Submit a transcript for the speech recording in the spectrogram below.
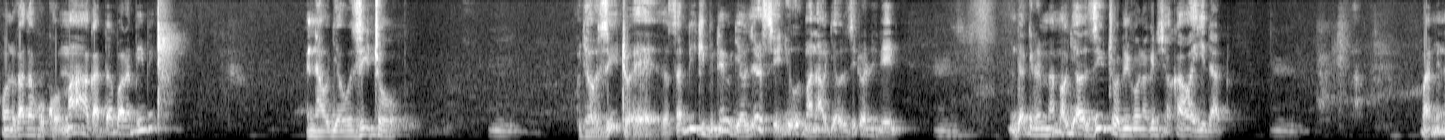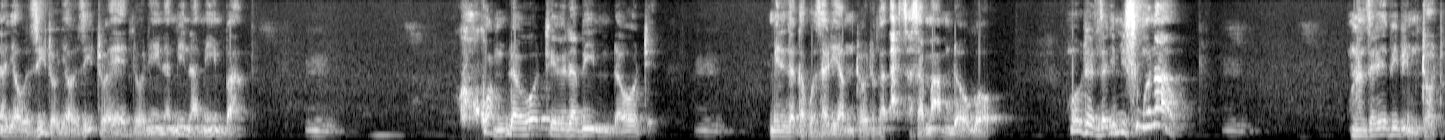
Kwa nikaanza kukomaa, akaniambia, bwana bibi, na ujauzito. Ujauzito eh, sasa mimi kipindi ujauzito sijui maana ujauzito ni nini. Mm. Ndio kile mama ujauzito mimi kuna kitu cha kawaida tu. Mm. Mimi na ujauzito, ujauzito eh, ndio nini, na mimi na mimba Mm. kwa muda wote, na mimi muda wote Mm. mimi nataka kuzalia mtoto. Ah, sasa mama mdogo, wewe utazalia mimi si mwanao, Mm. unazalia vipi mtoto?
